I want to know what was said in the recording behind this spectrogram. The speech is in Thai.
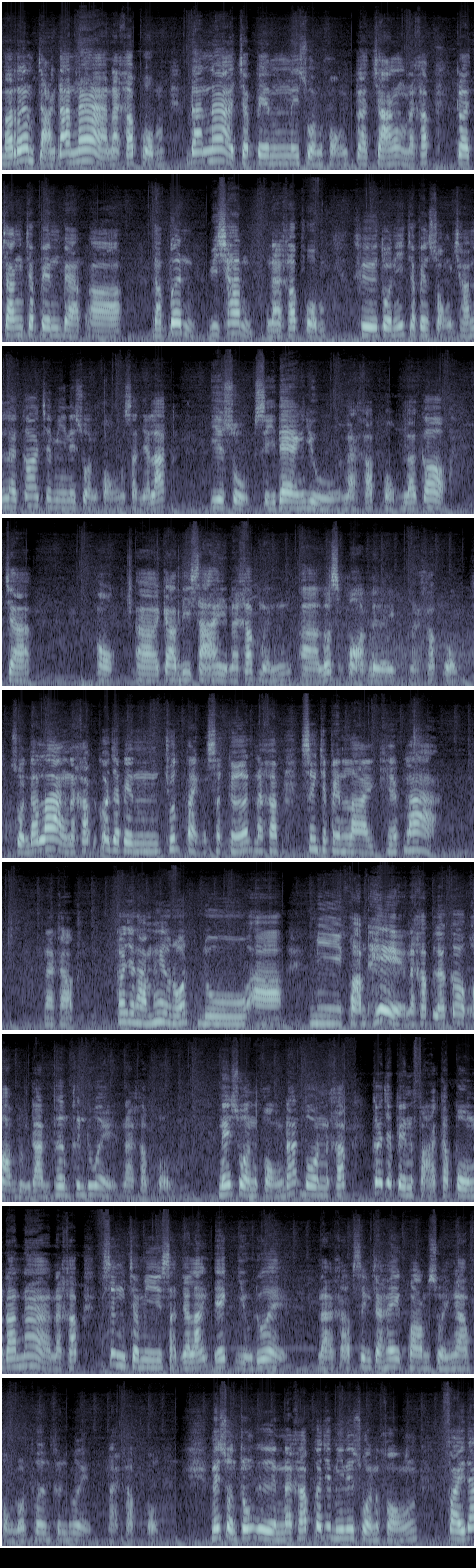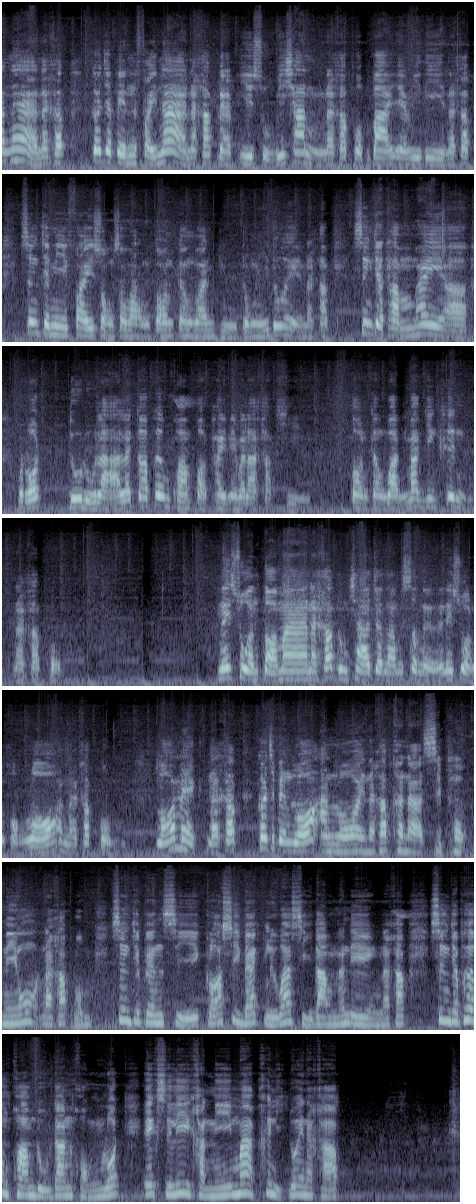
มาเริ่มจากด้านหน้านะครับผมด้านหน้าจะเป็นในส่วนของกระจังนะครับกระจังจะเป็นแบบดับเบิลวิชั่นนะครับผมคือตัวนี้จะเป็น 2 ชั้น แล้วก็จะมีในส่วนของสัญลักษณ์อีสุสีแดงอยู่นะครับผมแล้วก็จะออกอาการดีไซน์นะครับเหมือนอรถสปอร์ตเลยนะครับผมส่วนด้านล่างนะครับก็จะเป็นชุดแต่งสเกิร์ตนะครับซึ่งจะเป็นลายเคปล่านะครับ ก็จะทำให้รถดูอ่ามีความเท่นะครับ แล้วก็ความดุดันเพิ่มขึ้นด้วยนะครับผม ในส่วนของด้านบนครับก็จะเป็นฝากระโปรงด้านหน้านะครับ ซึ่งจะมีสัญลักษณ์ X อยู่ด้วยนะครับ ซึ่งจะให้ความสวยงามของรถเพิ่มขึ้นด้วยนะครับผม ในส่วนตรงอื่นนะครับก็จะมีในส่วนของไฟด้านหน้านะครับก็จะเป็นไฟหน้านะครับแบบ e s u Vision นะครับผม by LED นะครับซึ่งจะมีไฟส่องสว่างตอนกลางวันอยู่ตรงนี้ด้วยนะครับซึ่งจะทำให้รถดูหรูหราและก็เพิ่มความปลอดภัยในเวลาขับขี่ตอนกลางวันมากยิ่งขึ้นนะครับผมในส่วนต่อมานะครับลุงชาจะนำเสนอในส่วนของล้อนะครับผม ล้อแม็กนะครับก็จะเป็นล้ออันลอยนะครับขนาด 16 นิ้วนะครับผมซึ่งจะเป็นสี glossy black หรือว่าสีดำนั่นเองนะครับซึ่งจะเพิ่มความดุดันของรถ X Series คันนี้มากขึ้นอีกด้วยนะครับ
